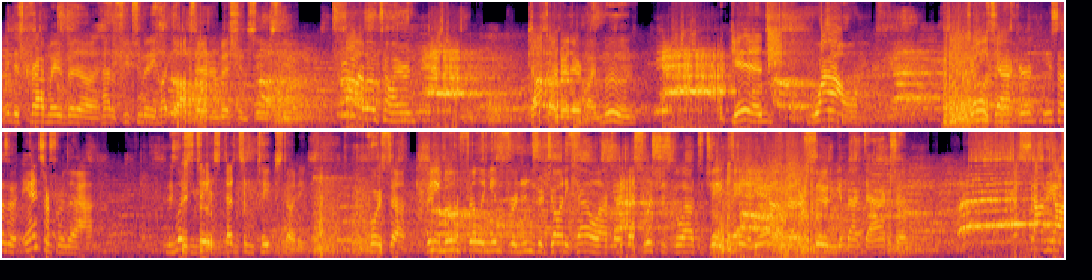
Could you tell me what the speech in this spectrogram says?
I think this crowd might have been uh, had a few too many hot dogs at intermission, seeing Steven. Ah, a little tired. Duck under there by Moon. Again. Wow. Jaw jacker. He just has an answer for that. He must have done some tape study. Of course, uh, Vinny Moon filling in for Ninja Johnny Cadillac. Our best wishes go out to Jay Kane and yeah, better soon and get back to action. Savate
